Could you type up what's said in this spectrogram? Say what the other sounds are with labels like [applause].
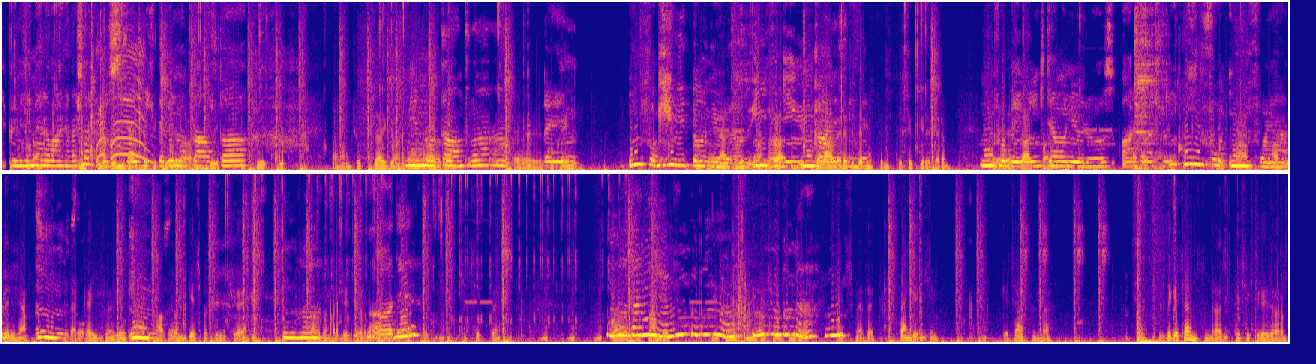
Hepinize merhaba arkadaşlar. Sizlerle birlikte bir nokta altta Tamam çok güzel gördüm. bir Bu nokta arada, altta eee, e, kokain, Info Gaming'de oynuyoruz. Info bir Gaming verebilir misiniz? Teşekkür ederim. Info Ee, Gaming'de oynuyoruz arkadaşlar. Info info yani. vereceğim. Bir Info. dakika ilk önce kaldıralım. Geç bakayım şuraya. Pardon hücre diyorum. Hadi. Çekti. Bunu ben. Bunu ne? Bunu ben da ne? geçmedi. Sen geçeyim. Geçersin de. Siz de geçer misin birazcık? Teşekkür ediyorum.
